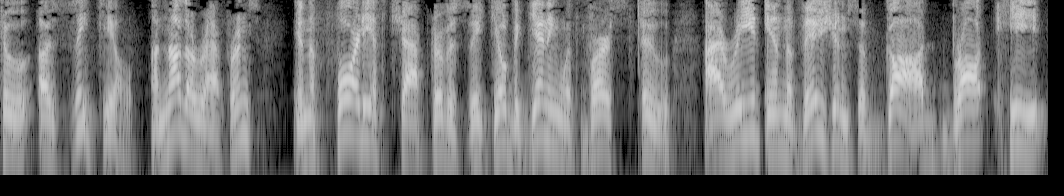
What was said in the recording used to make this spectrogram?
to Ezekiel, another reference in the 40th chapter of Ezekiel, beginning with verse 2. I read, In the visions of God brought he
